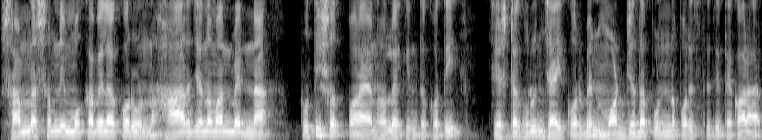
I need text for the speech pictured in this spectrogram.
সামনাসামনি মোকাবেলা করুন। হার যেন মানবেন না। প্রতিশোধ পরায়ণ হলে কিন্তু ক্ষতি। চেষ্টা করুন যাই করবেন মর্যাদাপূর্ণ পরিস্থিতিতে করার।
